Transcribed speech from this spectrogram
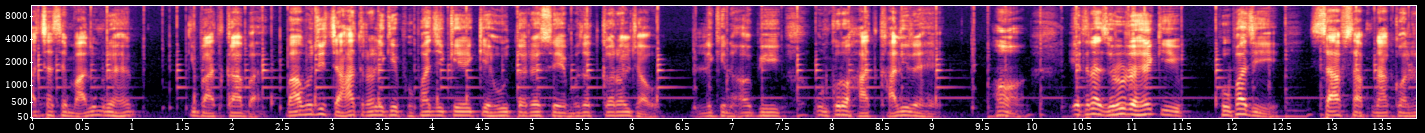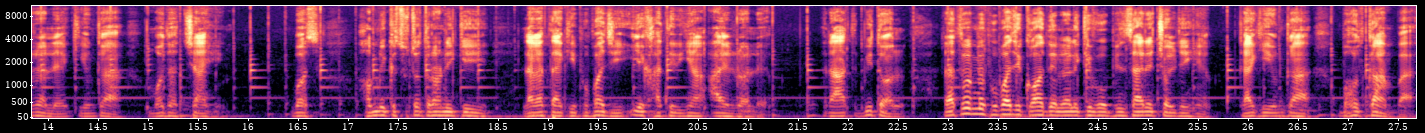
अच्छा से मालूम रहे कि बात का बा। बाबूजी चाहत रहे कि फूफा जी के केहू तरह से मदद करल जाओ, लेकिन अभी उनको हाथ खाली रहे। हाँ इतना ज़रूर रहे कि फूफा जी साफ़ साफ़ ना कह रहे कि उनका मदद चाहिए बस, हमने के सोचत रहनी कि लगाता कि फूफा जी ये खातिर यहाँ आयल रहे रात बीतल रातवा में फूफा जी कह दिल रहे कि वो भिनसारे चल जाइए क्या कि उनका बहुत काम बा।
